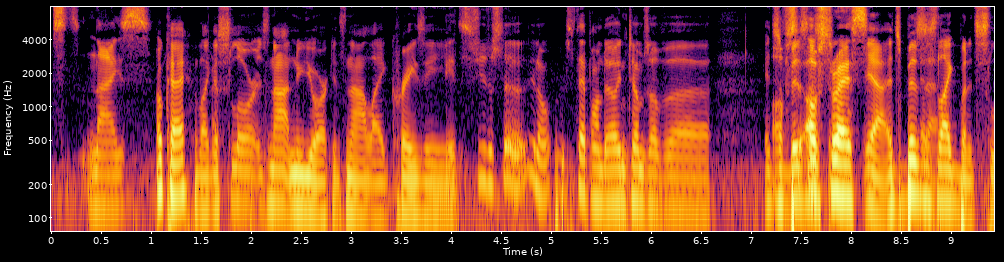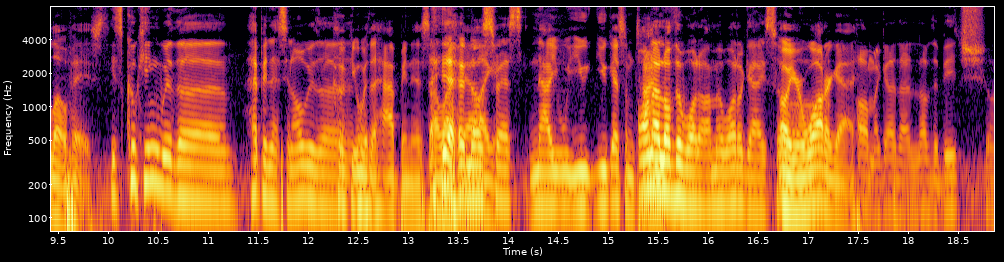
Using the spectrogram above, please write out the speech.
uh, nice. Okay, like a slower. It's not New York. It's not like crazy. It's just a you know step under in terms of uh, it's of, business, of stress. Yeah, it's business like, but it's slow paced. It's cooking with uh, happiness, you know, with uh, Cooking with a happiness. I yeah, like it. I no like it. stress. Now you, you you get some time. Oh, and I love the water. I'm a water guy. So Oh, you're a water guy. Oh my god, I love the beach. Uh,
